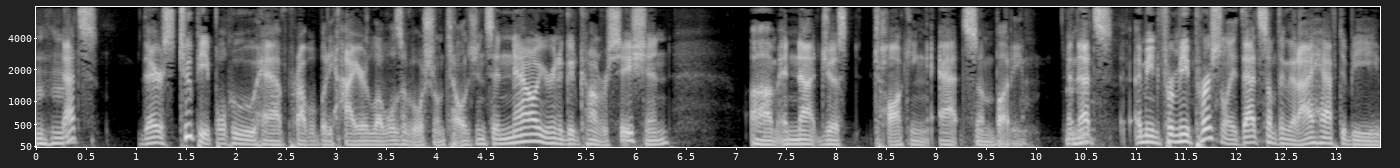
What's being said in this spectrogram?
Mm-hmm. That's there's two people who have probably higher levels of emotional intelligence, and now you're in a good conversation, um, and not just talking at somebody. And that's, I mean, for me personally, that's something that I have to be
